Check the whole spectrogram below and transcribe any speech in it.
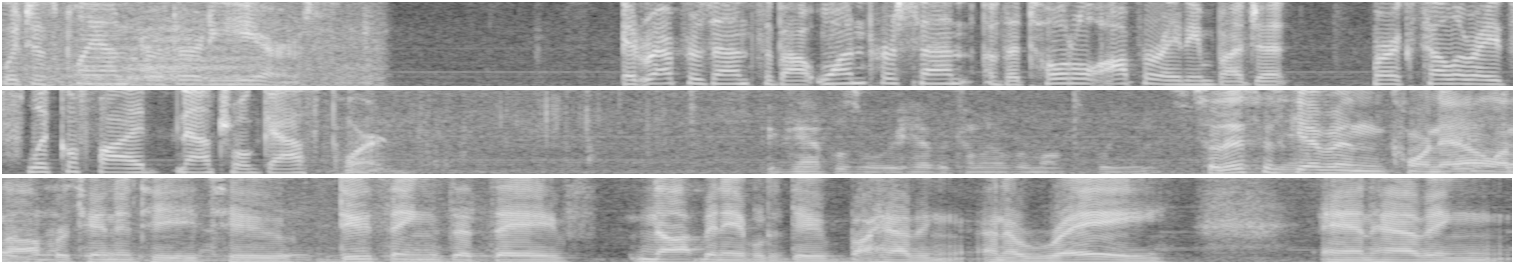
which is planned for 30 years. It represents about 1% of the total operating budget for Excelerate's liquefied natural gas port. Examples where we have it coming over multiple units. So this has given Cornell an Doesn't necessarily have to be opportunity to do things that they've not been able to do by having an array and having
